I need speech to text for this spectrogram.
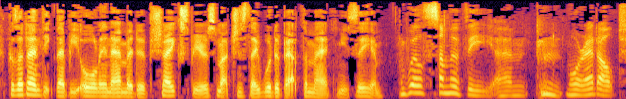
because I don't think they'd be all enamoured of Shakespeare as much as they would about the Mad Museum. Well, some of the um, more adult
